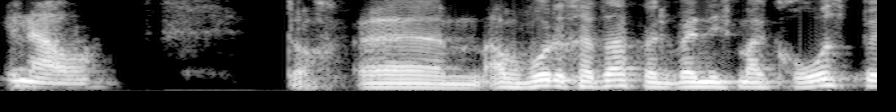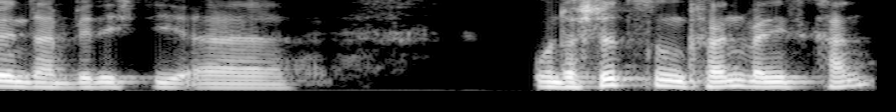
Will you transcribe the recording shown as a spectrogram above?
Genau. Doch, ähm, aber wo du gerade sagst, wenn, wenn ich mal groß bin, dann will ich die, äh, unterstützen können, wenn ich es kann.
